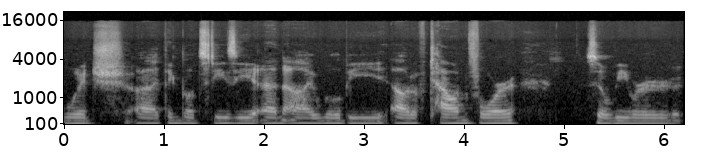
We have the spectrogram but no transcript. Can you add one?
which I think both Steezy and I will be out of town for. So we were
